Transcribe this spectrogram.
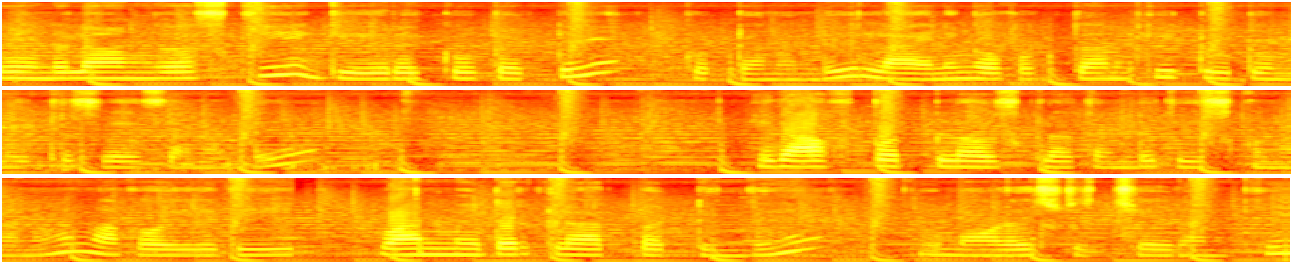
రెండు లాంగాస్కి గేర్ ఎక్కువ పెట్టి కుట్టానండి. లైనింగ్ ఒక్కొక్కదానికి టూ టూ మీటర్స్ వేసానండి. ఇది హాఫ్ పట్ బ్లౌజ్ క్లాత్ అండి తీసుకున్నాను. నాకు ఇది వన్ మీటర్ క్లాత్ పట్టింది ఈ మోడల్ స్టిచ్ చేయడానికి.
